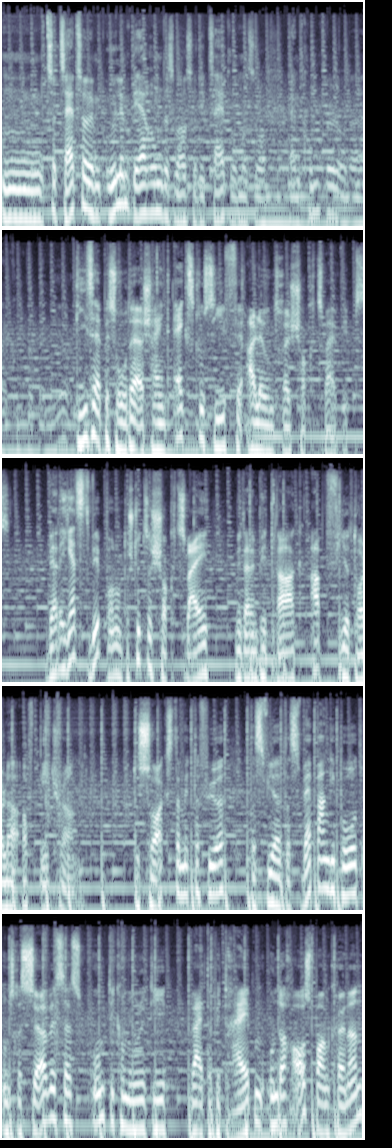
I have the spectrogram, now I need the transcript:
mh, zur Zeit so im Ölimperium, das war auch so die Zeit, wo man so beim Kumpel oder Diese Episode erscheint exklusiv für alle unsere Shock 2 VIPs. Werde jetzt VIP und unterstütze Shock 2 mit einem Betrag ab 4 Dollar auf Patreon. Du sorgst damit dafür, dass wir das Webangebot, unsere Services und die Community weiter betreiben und auch ausbauen können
